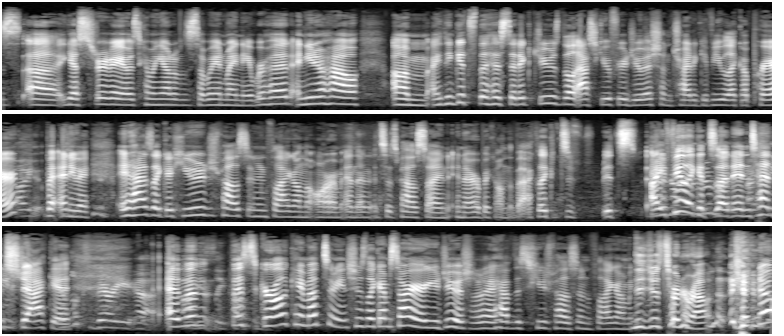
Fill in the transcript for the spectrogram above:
is uh, yesterday I was coming out of the subway in my neighborhood, and you know how um, I think it's the Hasidic Jews. They'll ask you if you're Jewish and try to give you like a prayer. But anyway, it has like a huge Palestinian flag on the arm, and then it says Palestine in Arabic on the back. Like it's it's. I feel like it's an intense jacket. very. Uh, And then this girl came up to me and she was like, "I'm sorry, are you Jewish?" And I have this huge Palestinian flag on me. Did you just turn around? No,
